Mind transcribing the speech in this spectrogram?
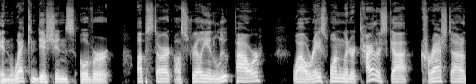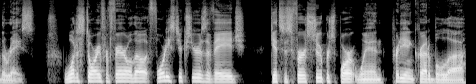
in wet conditions over upstart Australian Luke Power, while race one winner Tyler Scott crashed out of the race. What a story for Farrell, though, at 46 years of age gets his first super sport win. Pretty incredible uh,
